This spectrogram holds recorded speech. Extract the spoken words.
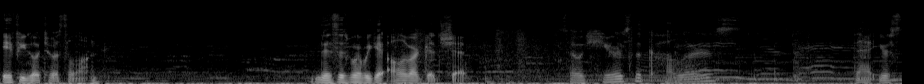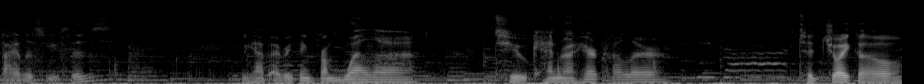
If you go to a salon. This is where we get all of our good shit. So here's the colors that your stylist uses. We have everything from Wella to Kenra hair color to Joico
